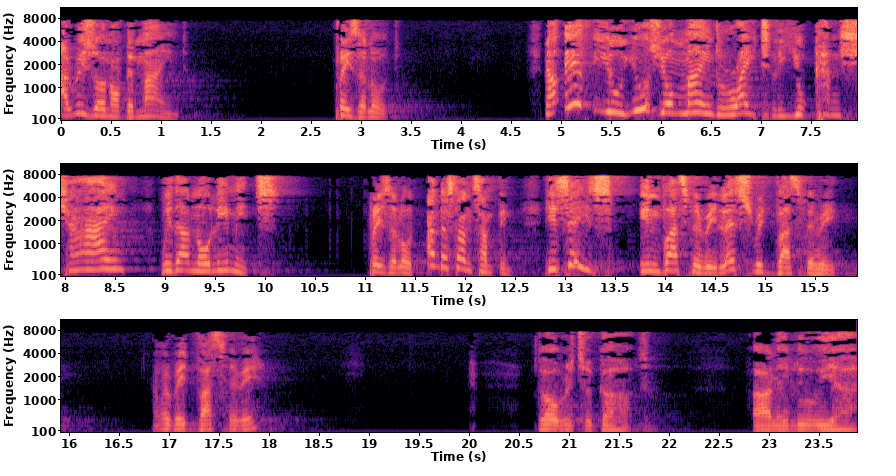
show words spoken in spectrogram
a reason of the mind. Praise the Lord. Now if you use your mind rightly, you can shine without no limits. Praise the Lord. Understand something. He says in verse 3, let's read verse 3. I'm going to read verse 3. Glory to God. Hallelujah.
